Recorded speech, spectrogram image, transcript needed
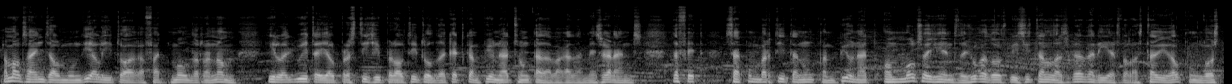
Amb els anys, el Mundialito ha agafat molt de renom i la lluita i el prestigi per al títol d'aquest campionat són cada vegada més grans. De fet, s'ha convertit en un campionat on molts agents de jugadors visiten les graderies de l'estadi del Congost,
